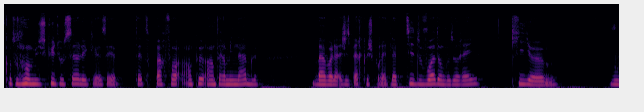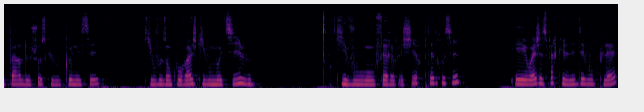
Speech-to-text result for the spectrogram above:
quand on est en muscu tout seul et que c'est peut-être parfois un peu interminable, bah voilà, j'espère que je pourrai être la petite voix dans vos oreilles qui euh, vous parle de choses que vous connaissez, qui vous encourage, qui vous motive, qui vous fait réfléchir peut-être aussi. Et ouais, j'espère que l'idée vous plaît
